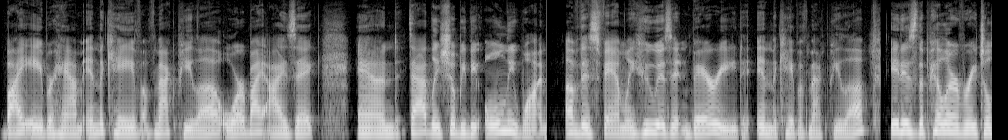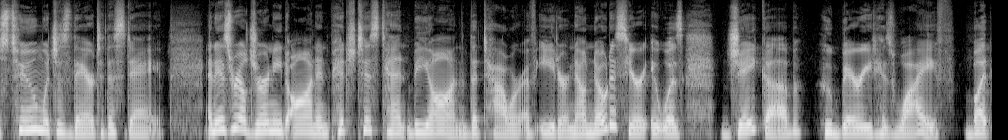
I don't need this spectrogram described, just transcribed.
by Abraham in the cave of Machpelah or by Isaac. And sadly, she'll be the only one of this family who isn't buried in the cave of Machpelah. It is the pillar of Rachel's tomb, which is there to this day. And Israel journeyed on and pitched his tent beyond the Tower of Eder. Now, notice here it was Jacob who buried his wife, but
